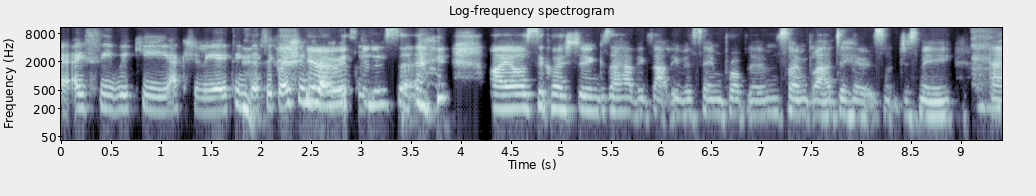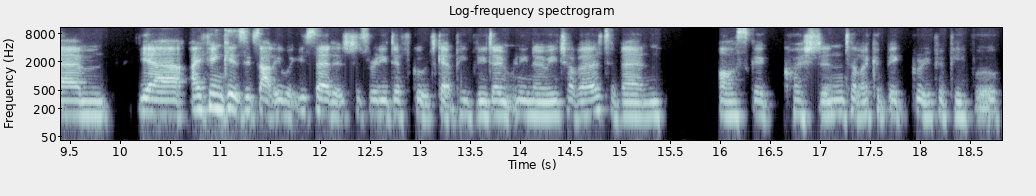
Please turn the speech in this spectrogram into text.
I see Vicky, actually, I think that's a question yeah, I was going to say, I asked the question because I have exactly the same problem. So I'm glad to hear it's not just me. Um, yeah, I think it's exactly what you said. It's just really difficult to get people who don't really know each other to then ask a question to like a big group of people.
